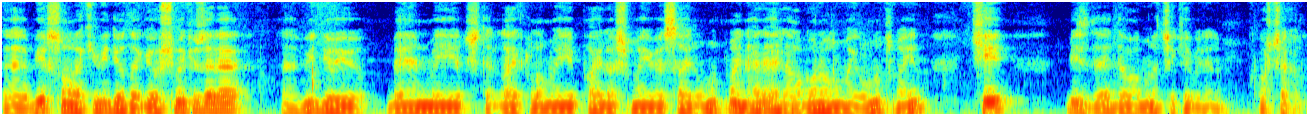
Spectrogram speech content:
Ee, Bir sonraki videoda görüşmek üzere. Ee, Videoyu beğenmeyi, işte likelamayı, paylaşmayı vesaire unutmayın. Hele hele abone olmayı unutmayın ki biz de devamını çekebilelim. Hoşçakalın.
